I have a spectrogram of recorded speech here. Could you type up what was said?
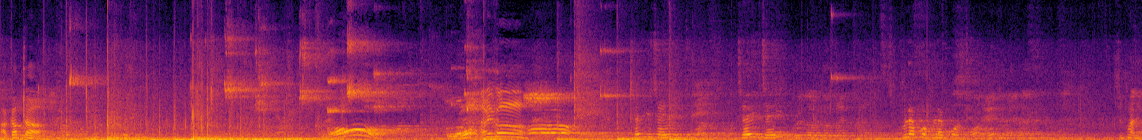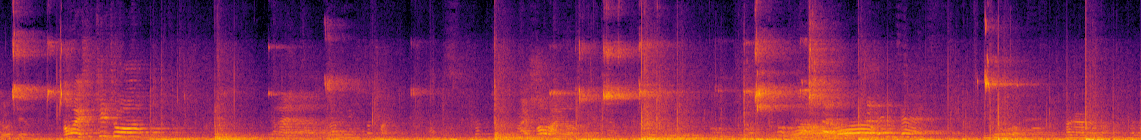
아깝다. 오! 아이고! 어, 제이, 제이. 제이, 제이. 블랙볼, 블랙볼. 심판이 그렇대요. 성화야, 17초. 아니, 파울 아니야. 오, 냄새. 가자, 가자, 가자.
